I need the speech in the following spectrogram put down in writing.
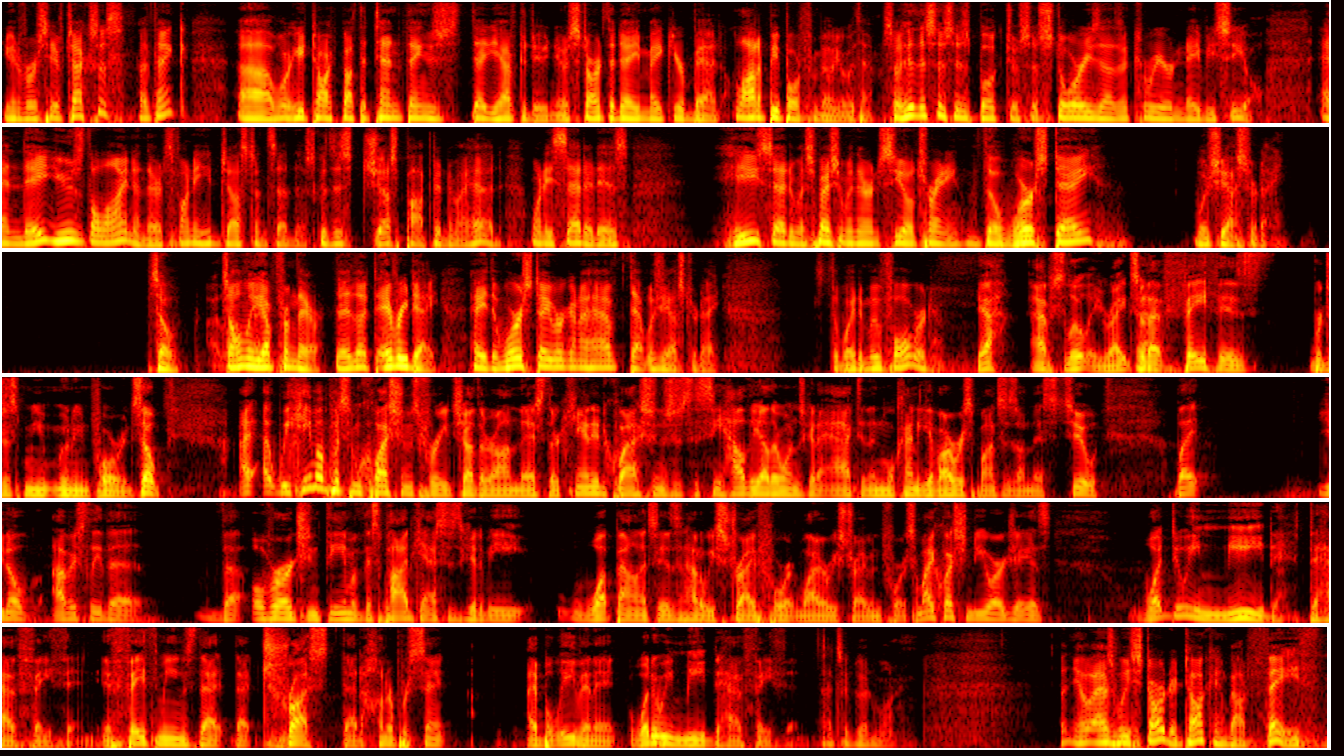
University of Texas, I think, uh, where he talked about the 10 things that you have to do. You know, start the day, make your bed. A lot of people are familiar with him. So this is his book, just his stories as a career Navy SEAL. And they use the line in there. It's funny he Dustin said this because this just popped into my head when he said it is he said, especially when they're in SEAL training, the worst day was yesterday. So I it's only that. up from there. They looked every day. Hey, the worst day we're going to have, that was yesterday. It's the way to move forward. Yeah, absolutely. Right. So Yeah. that faith is we're just moving forward. So I, I, we came up with some questions for each other on this. They're candid questions just to see how the other one's going to act, and then we'll kind of give our responses on this too. But you know, obviously the the overarching theme of this podcast is going to be what balance is and how do we strive for it and why are we striving for it. So my question to you, RJ, is what do we need to have faith in? If faith means that that trust, that hundred percent, I believe in it. What do we need to have faith in? That's a good one. You know, as we started talking about faith,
